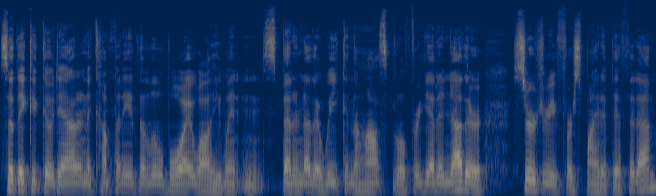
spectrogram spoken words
so they could go down and accompany the little boy while he went and spent another week in the hospital for yet another surgery for spina bifida.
